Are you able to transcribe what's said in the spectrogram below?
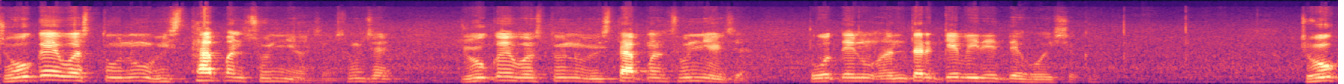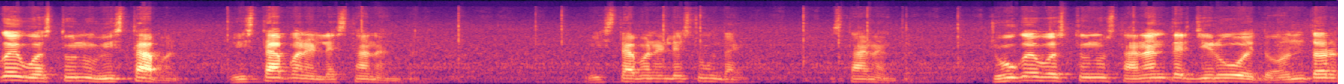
જો કઈ વસ્તુનું વિસ્થાપન શૂન્ય છે, શું છે? જો કોઈ વસ્તુનું વિસ્થાપન શૂન્ય છે, તો તેનું અંતર કેવી રીતે હોઈ શકે? જો કોઈ વસ્તુનું વિસ્થાપન વિસ્થાપન એટલે સ્થાનાંતર. વિસ્થાપન એટલે શું થાય? સ્થાનાંતર. જો કોઈ વસ્તુનું સ્થાનાંતર જીરો હોય તો અંતર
